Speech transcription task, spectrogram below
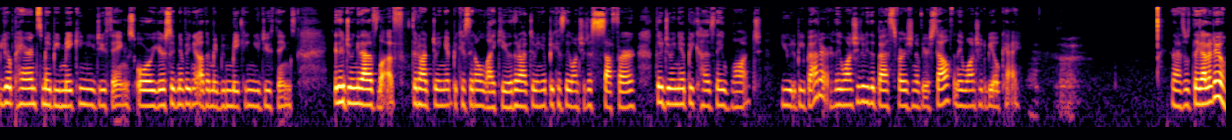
your parents may be making you do things, or your significant other may be making you do things, they're doing it out of love. They're not doing it because they don't like you. They're not doing it because they want you to suffer. They're doing it because they want you to be better. They want you to be the best version of yourself and they want you to be okay. And that's what they got to do.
